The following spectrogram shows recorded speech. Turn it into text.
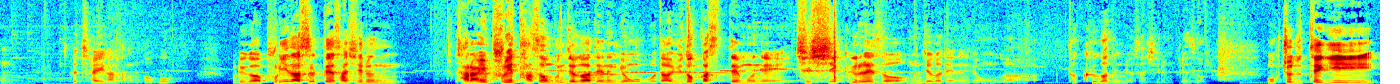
음, 그 차이가 나는 거고 우리가 불이 났을 때 사실은 사람이 불에 타서 문제가 되는 경우보다 유독가스 때문에 질식을 해서 문제가 되는 경우가 더 크거든요, 사실은. 그래서 목조주택이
